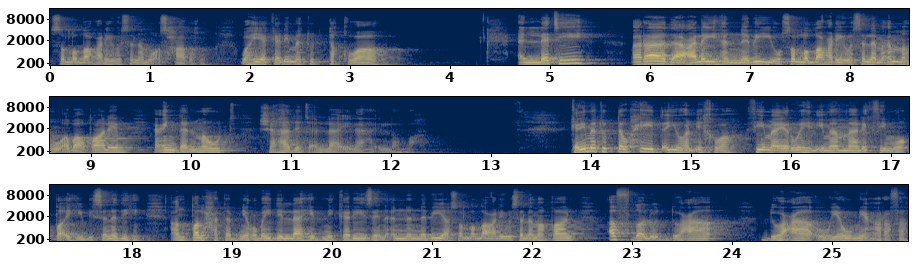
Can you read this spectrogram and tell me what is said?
صلى الله عليه وسلم وأصحابه وهي كلمة التقوى التي أراد عليها النبي صلى الله عليه وسلم عمه أبا طالب عند الموت شهادة أن لا إله إلا الله. كلمة التوحيد أيها الإخوة فيما يرويه الإمام مالك في موطئه بسنده عن طلحة بن عبيد الله بن كريز أن النبي صلى الله عليه وسلم قال: أفضل الدعاء دعاء يوم عرفة،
